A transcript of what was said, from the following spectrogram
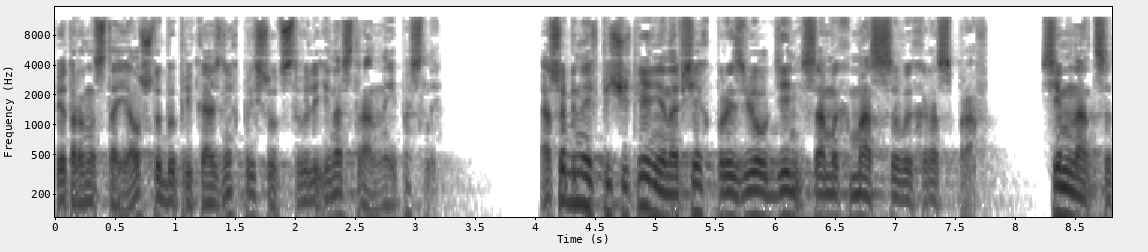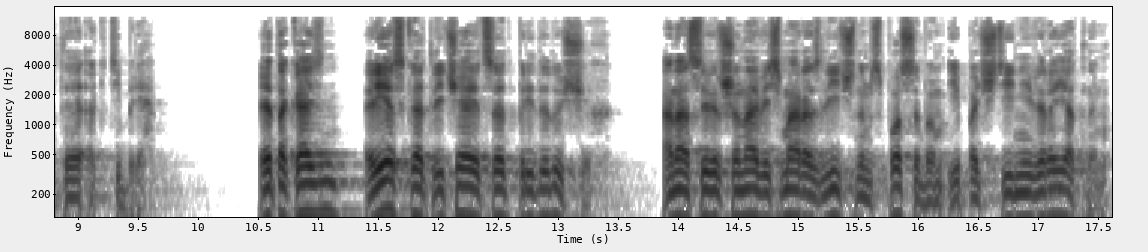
Петр настоял, чтобы при казнях присутствовали иностранные послы. Особенное впечатление на всех произвел день самых массовых расправ – 17 октября. Эта казнь резко отличается от предыдущих. Она совершена весьма различным способом и почти невероятным.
